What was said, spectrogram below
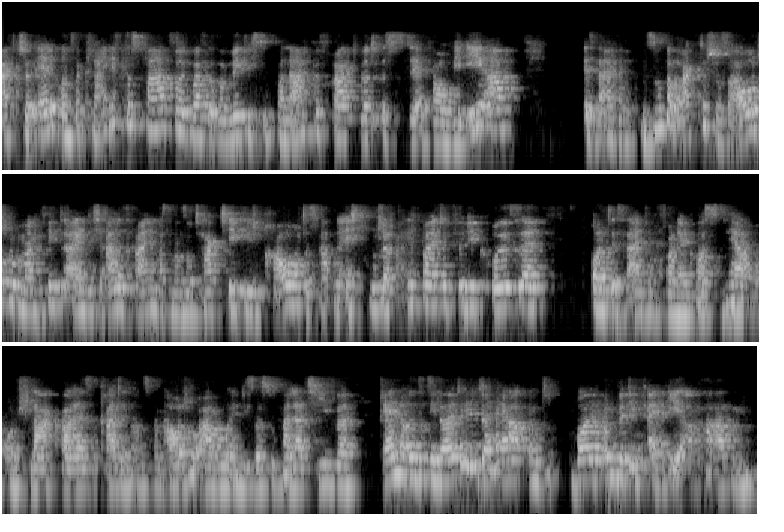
Aktuell unser kleinstes Fahrzeug, was aber wirklich super nachgefragt wird, ist der VW E-Up. ist einfach ein super praktisches Auto. Man kriegt eigentlich alles rein, was man so tagtäglich braucht. Das hat eine echt gute Reichweite für die Größe und ist einfach von den Kosten her auch unschlagbar. Also gerade in unserem Auto-Abo, in dieser Superlative, rennen uns die Leute hinterher und wollen unbedingt ein E-Up haben.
